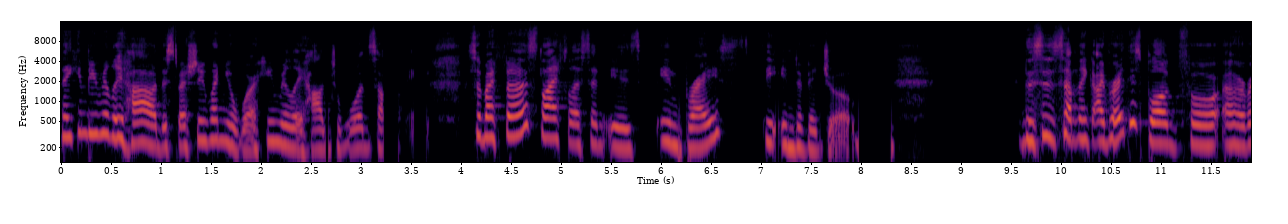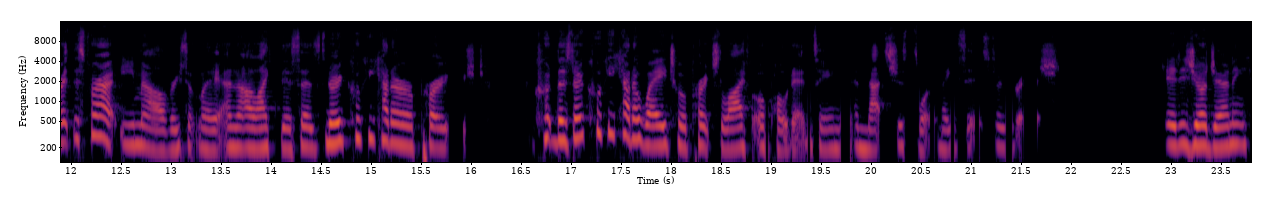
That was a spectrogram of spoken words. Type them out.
they can be really hard, especially when you're working really hard towards something. So, my first life lesson is embrace the individual this is something I wrote this blog for. Uh, I wrote this for our email recently, and I like this. There's no cookie cutter approach. There's no cookie cutter way to approach life or pole dancing, and that's just what makes it so rich. It is your journey.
